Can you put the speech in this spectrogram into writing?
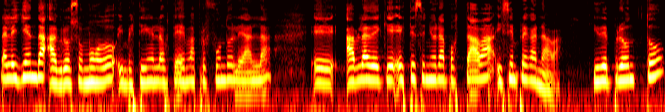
La leyenda, a grosso modo, investiguenla ustedes más profundo, leanla, eh, habla de que este señor apostaba y siempre ganaba. Y de pronto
